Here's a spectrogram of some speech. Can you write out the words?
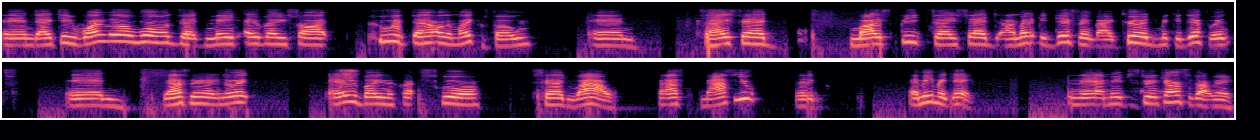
And I did one little word that made everybody thought, who is that on the microphone? And so I said my speech, I said I might be different, but I could make a difference. And last thing I know it, everybody in the school said, "Wow, that's Matthew." Like, that made my day. And then I made the student council that way.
